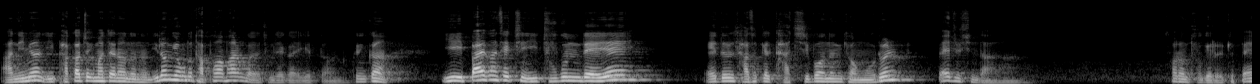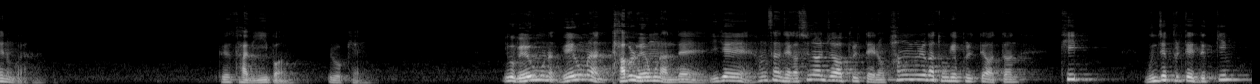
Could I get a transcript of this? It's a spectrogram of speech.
아니면 이 바깥쪽에만 때려 넣는 이런 경우도 다 포함하는 거예요. 지금 제가 얘기했던. 그러니까 이 빨간색 친 이 두 군데에 애들 다섯 개를 다 집어넣은 경우를 빼주신다. 32개를 이렇게 빼는 거야. 그래서 답이 2번. 이렇게. 이거 외우면, 외우면, 안- 답을 외우면 안 돼. 이게 항상 제가 순열조합 풀 때, 이런 확률과 통계 풀 때 어떤 팁, 문제 풀 때 느낌?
